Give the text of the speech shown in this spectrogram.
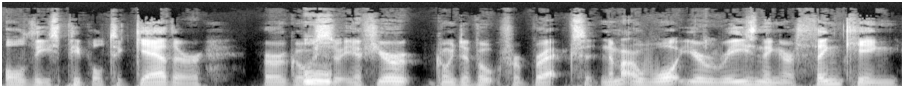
all these people together. Ergo, mm. so if you're going to vote for Brexit, no matter what your reasoning or thinking,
